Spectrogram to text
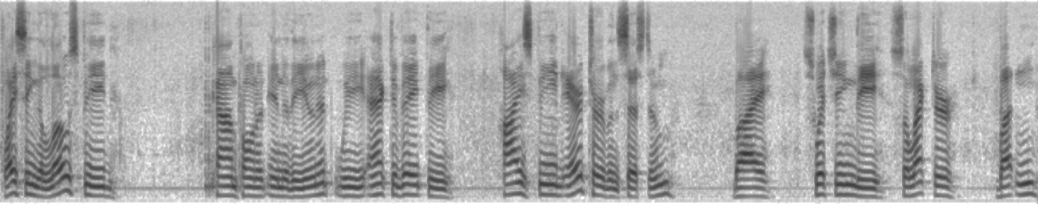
Placing the low speed component into the unit, we activate the high-speed air turbine system by switching the selector button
